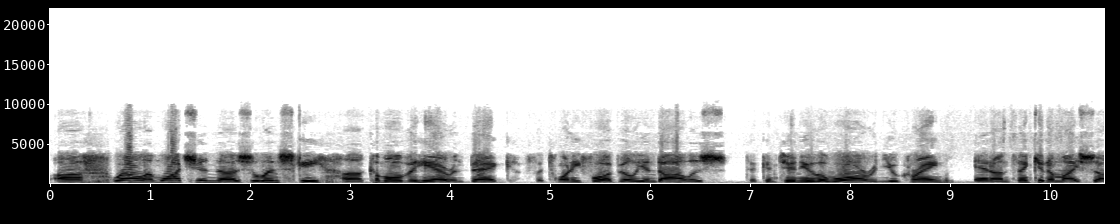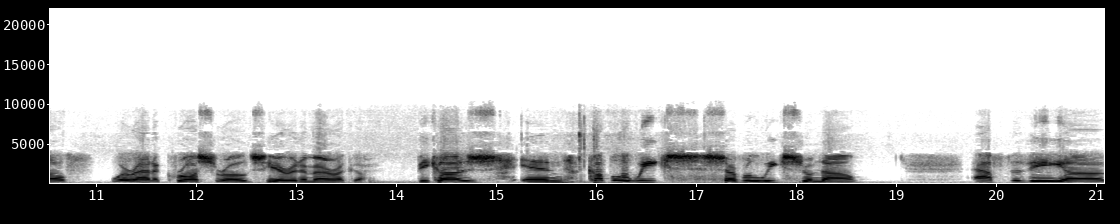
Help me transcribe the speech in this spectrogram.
Uh, well, I'm watching uh, Zelensky uh, come over here and beg for $24 billion to continue the war in Ukraine. And I'm thinking to myself, we're at a crossroads here in America because in a couple of weeks, several weeks from now, after the uh,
